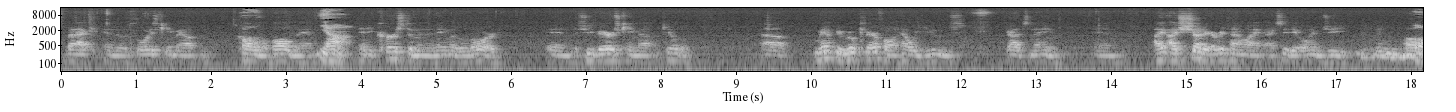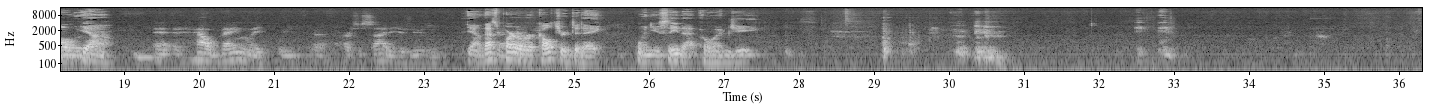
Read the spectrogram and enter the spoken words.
back and those boys came out and called him a bald man. yeah, And he cursed him in the name of the Lord. And the she bears came out and killed him. Uh, we have to be real careful on how we use God's name. And I, I shudder every time I, I see the OMG. all oh, yeah, And, and how vainly we, uh, our society is using. yeah. That's part of our culture today when you see that OMG.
